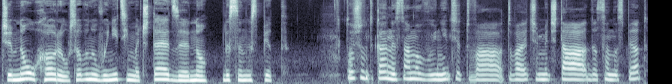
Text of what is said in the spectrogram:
че много хора, особено войници, мечтаят за едно – да се наспят. Точно така, не само войници, това, това е, че мечта да се наспят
